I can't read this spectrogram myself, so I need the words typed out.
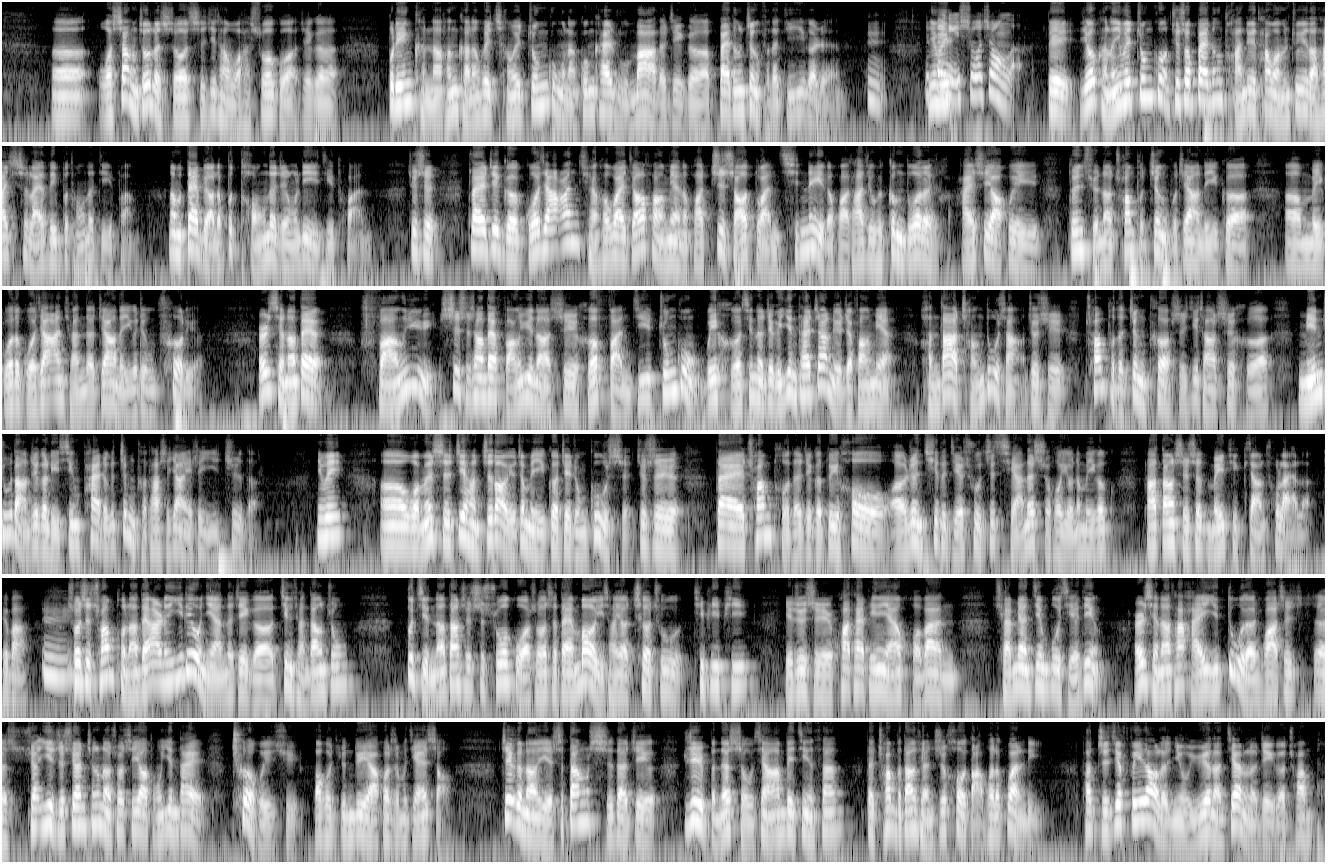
呃，我上周的时候，实际上我还说过，这个布林肯呢很可能会成为中共呢公开辱骂的这个拜登政府的第一个人。嗯，因为你说中了。对，有可能因为中共就说拜登团队，他我们注意到他是来自于不同的地方，那么代表着不同的这种利益集团。就是在这个国家安全和外交方面的话，至少短期内的话，它就会更多的还是要会遵循呢川普政府这样的一个呃美国的国家安全的这样的一个这种策略，而且呢，在防御，事实上在防御呢是和反击中共为核心的这个印太战略这方面，很大程度上就是川普的政策实际上是和民主党这个理性派这个政策它实际上也是一致的，因为呃我们实际上知道有这么一个这种故事，就是。在川普的这个最后呃任期的结束之前的时候，有那么一个，他当时是媒体讲出来了，对吧？嗯，说是川普呢，在二零一六年的这个竞选当中，不仅呢当时是说过，说是在贸易上要撤出 TPP，也就是跨太平洋伙伴全面进步协定，而且呢他还一度的话是呃宣一直宣称呢，说是要从印太撤回去，包括军队啊或者什么减少，这个呢也是当时的这个日本的首相安倍晋三在川普当选之后打破了惯例。他直接飞到了纽约呢，见了这个川普，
